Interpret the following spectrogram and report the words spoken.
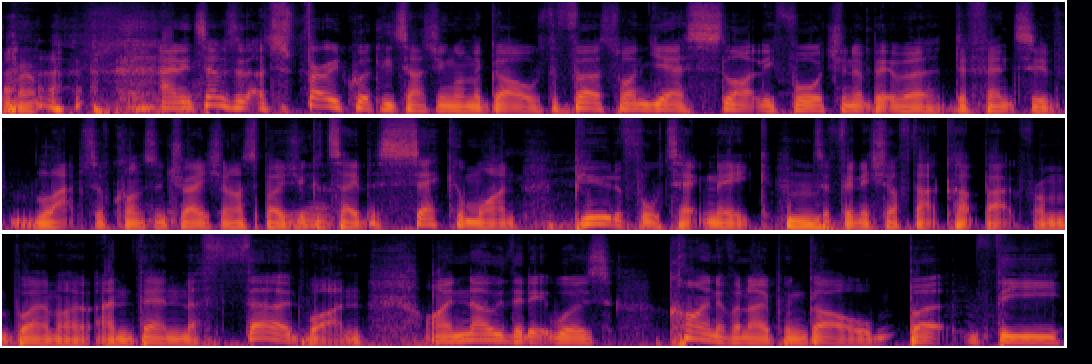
talking about. And in terms of just very quickly touching on the goals, the first one, yes, slightly fortunate, bit of a defensive lapse of concentration, I suppose you could say. The second one, beautiful technique Hmm. to finish off that cutback from Mbeumo, and then the third one, I know that it was kind of an open goal, but the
